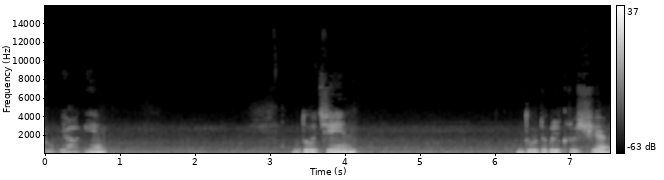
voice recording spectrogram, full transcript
रो पे आ गए दो चेन दो डबल क्रोशिया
